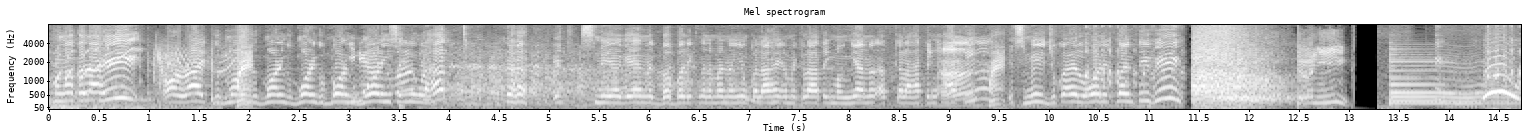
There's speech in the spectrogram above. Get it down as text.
Up mga kalahi? Alright, good morning, good morning, good morning, good morning, good morning sa inyong lahat. It's me again, nagbabalik na naman ng yung kalahi na may kalahating mangyanan at kalahating ati. It's me, Jukael 189 TV. Woo!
